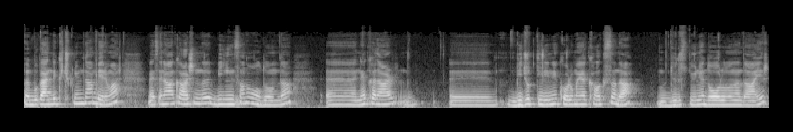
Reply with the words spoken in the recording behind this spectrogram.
Ee, Bu bende küçüklüğümden beri var. Mesela karşımda bir insan olduğunda e, ne kadar e, vücut dilini korumaya kalksa da dürüstlüğüne, doğruluğuna dair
